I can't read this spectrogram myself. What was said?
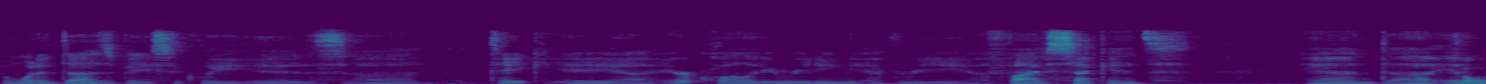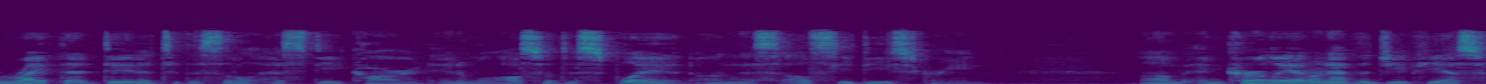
And what it does basically is uh, take a uh, air quality reading every five seconds, and uh, it'll write that data to this little SD card, and it will also display it on this LCD screen. Um, and currently, I don't have the GPS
